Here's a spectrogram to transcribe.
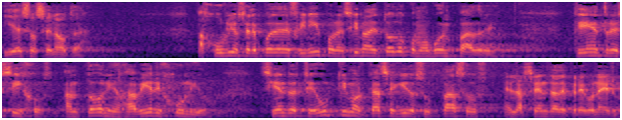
y eso se nota. A Julio se le puede definir por encima de todo como buen padre. Tiene tres hijos, Antonio, Javier y Julio, siendo este último el que ha seguido sus pasos en la senda de pregonero.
